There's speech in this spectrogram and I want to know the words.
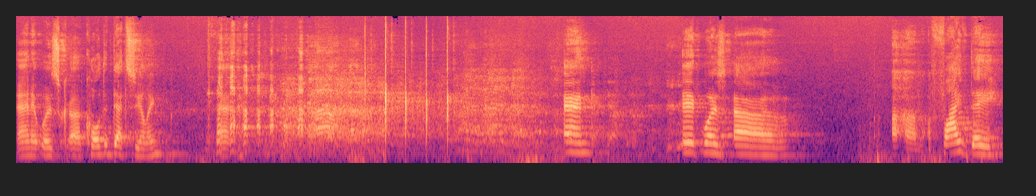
And it was uh, called the debt ceiling. And it was uh, a, a five day,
